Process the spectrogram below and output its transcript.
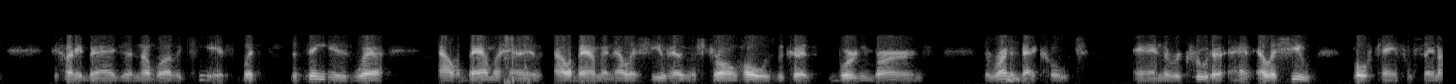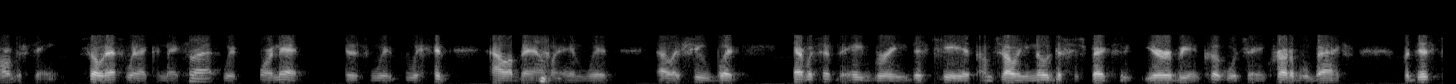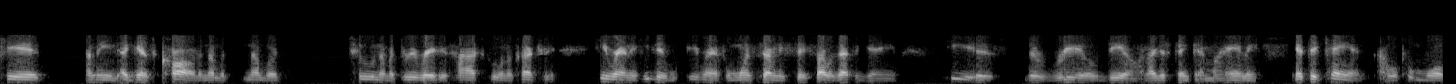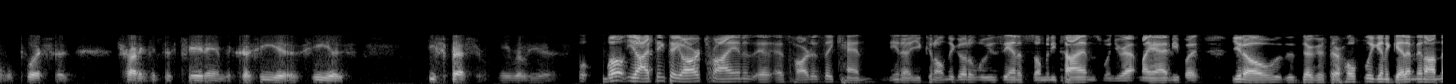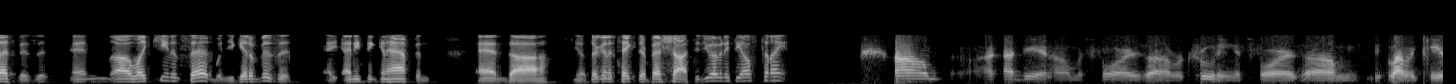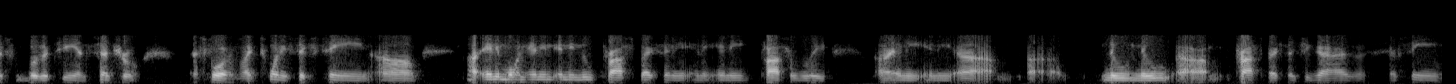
the Honey Badger, and a number of other kids. But the thing is where Alabama has Alabama and LSU has a strong hold is because Burton Burns, the running back coach, and the recruiter at LSU both came from St. Augustine. So that's where that connection Right. with Fournette is with with Alabama and with LSU. But ever since the eighth grade, this kid, I'm telling you, no disrespect to Yearby and Cook, which are incredible backs, but this kid, I mean, against Karr, the number number two, number three rated high school in the country, he ran he did he ran from 176. I was at the game. He is the real deal, and I just think that Miami, if they can, I will put more of a push to try to get this kid in because he is he is he's special. He really is. Well, you know, I think they are trying as, hard as they can. You know, you can only go to Louisiana so many times when you're at Miami, but you know, they're they're hopefully going to get him in on that visit. And uh, like Keenan said, when you get a visit, anything can happen. And uh, you know, they're going to take their best shot. Did you have anything else tonight? Um, I, I did. Um, as far as uh, recruiting, as far as um, a lot of the kids from Booker T and Central, as far as like 2016. Um, uh, any more, any any new prospects, any any any possibly uh, any any um, uh, new new um, prospects that you guys have seen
